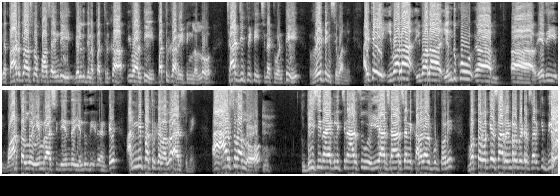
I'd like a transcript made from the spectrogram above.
ఇక థర్డ్ క్లాస్లో పాస్ అయింది వెలుగుదిన పత్రిక. ఇవాళ పత్రికా రేటింగ్లలో చాట్ జీపీటీ ఇచ్చినటువంటి రేటింగ్స్ ఇవన్నీ. అయితే ఇవాళ ఇవాళ ఎందుకు ఏది వార్తల్లో ఏం రాసింది ఏంది ఎందుకు అంటే అన్ని పత్రికలలో యాడ్స్ ఉన్నాయి. ఆ యాడ్స్లలో బీసీ నాయకులు ఇచ్చిన యాడ్స్ ఈ యాడ్స్ యాడ్స్ అన్ని కలగలుపుడుతోని మొత్తం ఒకేసారి రెండర్ పెట్టేసరికి బీసీ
